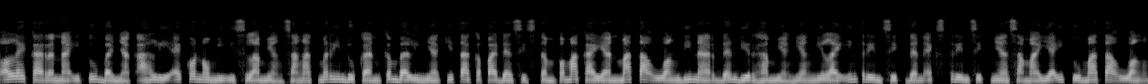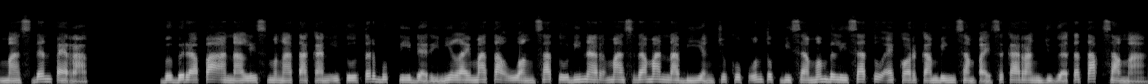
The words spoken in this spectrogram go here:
Oleh karena itu banyak ahli ekonomi Islam yang sangat merindukan kembalinya kita kepada sistem pemakaian mata uang dinar dan dirham yang yang nilai intrinsik dan ekstrinsiknya sama yaitu mata uang emas dan perak. Beberapa analis mengatakan itu terbukti dari nilai mata uang satu dinar emas zaman Nabi yang cukup untuk bisa membeli satu ekor kambing sampai sekarang juga tetap sama.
